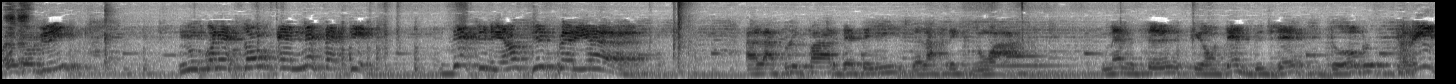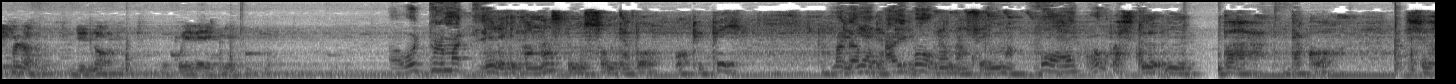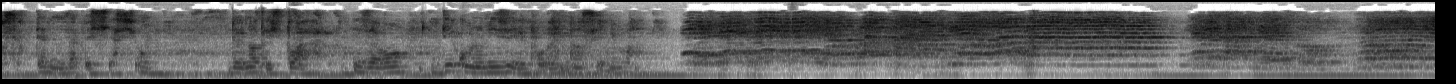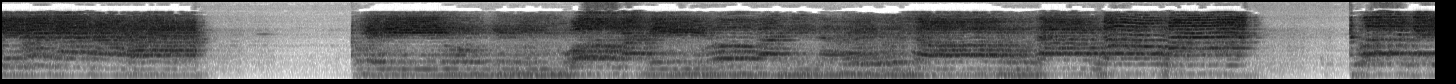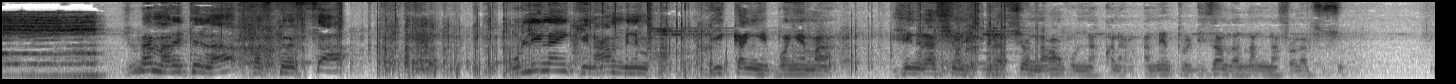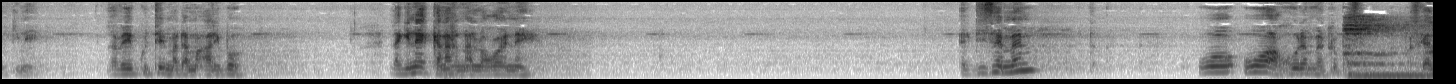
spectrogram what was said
Aujourd'hui, nous connaissons un effectif d'étudiants supérieurs à la plupart des pays de l'Afrique noire, même ceux qui ont un budget double, triple du nôtre. Vous pouvez vérifier. Dès l'indépendance, nous sommes d'abord occupés Madame Haribo, parce que nous ne sommes pas d'accord sur certaines appréciations de notre histoire. Nous avons décolonisé les programmes d'enseignement. Vais m'arrêter là parce que ça, Oulina Ikina Minima, dit Kanye Bonyema, génération, génération, en introduisant la langue nationale sous Guinée. Vous avez écouté Madame Haribo? La Guinée Kanak na. Elle disait même, où où a parce qu'elle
